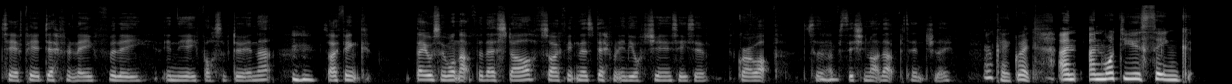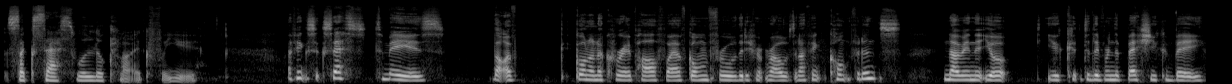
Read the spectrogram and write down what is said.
TFP are definitely fully in the ethos of doing that. Mm-hmm. So I think they also want that for their staff. So I think there's definitely the opportunity to grow up to mm-hmm. a position like that potentially. Okay, great. And and what do you think success will look like for you? I think success to me is that I've gone on a career pathway. I've gone through all the different roles, and I think confidence, knowing that you're you're delivering the best you can be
